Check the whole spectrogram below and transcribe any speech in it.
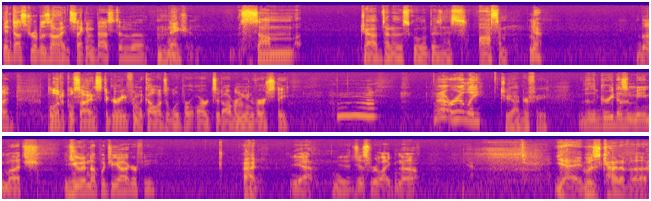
Industrial design, second best in the mm-hmm. nation. Some jobs out of the School of Business, awesome. Yeah. But political science degree from the College of Liberal Arts at Auburn University? Hmm, not really. Geography, The degree doesn't mean much. Did you end up with geography? uh, Yeah. You just were like, no. Yeah, it was kind of a.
